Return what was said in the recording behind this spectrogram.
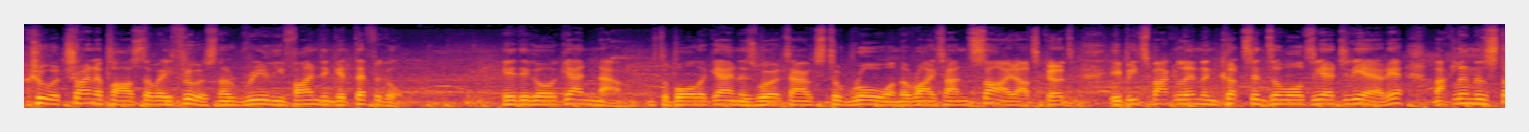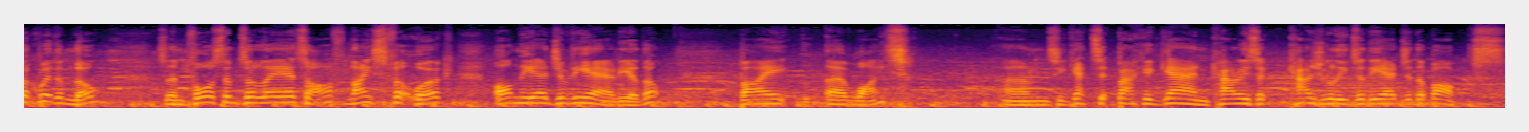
Crewe are trying to pass their way through us and are really finding it difficult. Here they go again now. The ball again has worked out to Rowe on the right hand side. That's good. He beats Macklin and cuts in towards the edge of the area. Macklin has stuck with him though. So then force him to lay it off. Nice footwork on the edge of the area though by uh, White. And he gets it back again. Carries it casually to the edge of the box.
